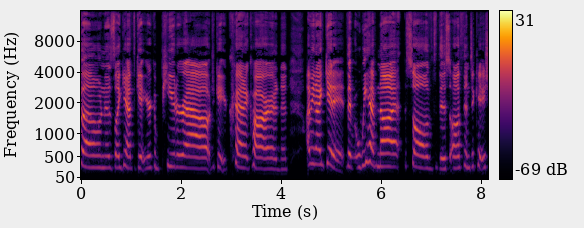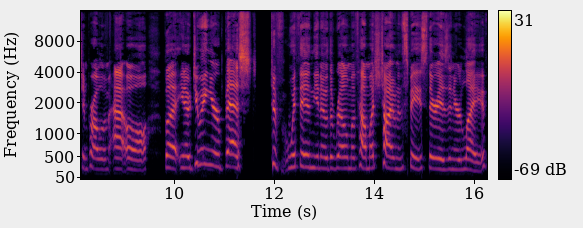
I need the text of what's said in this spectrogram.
phone, it's like you have to get your computer out to get your credit card. And I mean, I get it that we have not solved this authentication problem at all but you know doing your best to within you know the realm of how much time and space there is in your life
